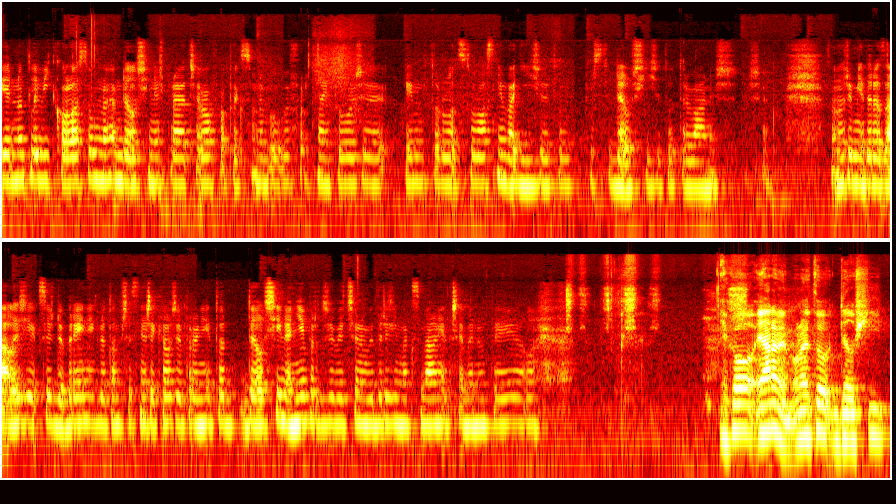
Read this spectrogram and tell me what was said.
jednotlivý kola jsou mnohem delší než právě třeba v Apexu nebo ve Fortniteu, že jim tohle to vlastně vadí, že je to prostě delší, že to trvá než, než jako. Samozřejmě teda záleží, jak jsi dobrý, někdo tam přesně říkal, že pro ně to delší není, protože většinou vydrží maximálně tři minuty, ale... Jako, já nevím, ono je to delší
